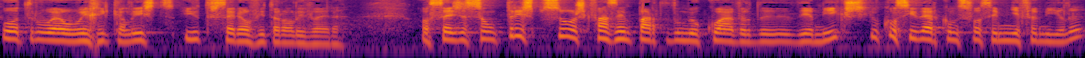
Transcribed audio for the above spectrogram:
outro é o Henrique Alisto e o terceiro é o Vitor Oliveira. Ou seja, são três pessoas que fazem parte do meu quadro de, de amigos, que eu considero como se fossem a minha família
